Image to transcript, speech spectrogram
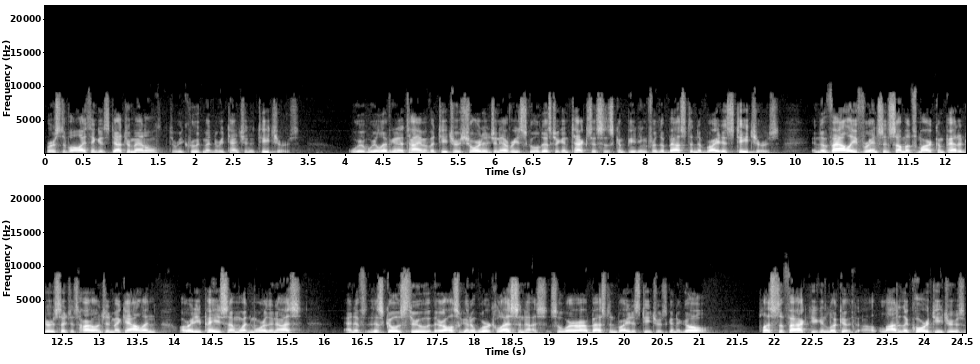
First of all, I think it's detrimental to recruitment and retention of teachers. We're, we're living in a time of a teacher shortage, and every school district in Texas is competing for the best and the brightest teachers. In the Valley, for instance, some of our competitors, such as Harlingen and McAllen, already pay somewhat more than us. And if this goes through, they're also going to work less than us. So where are our best and brightest teachers going to go? Plus the fact you can look at a lot of the core teachers,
